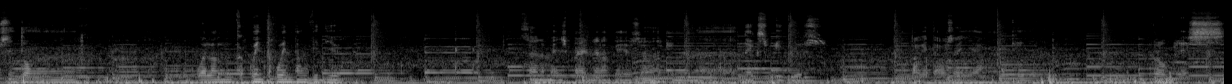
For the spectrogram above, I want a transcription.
natapos itong walang kakwenta-kwentang video. Sana ma-inspire na lang kayo sa aking uh, next videos. Pakita ko sa inyo ang aking progress.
